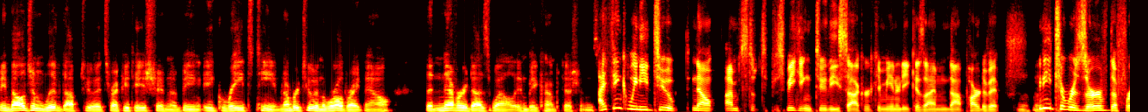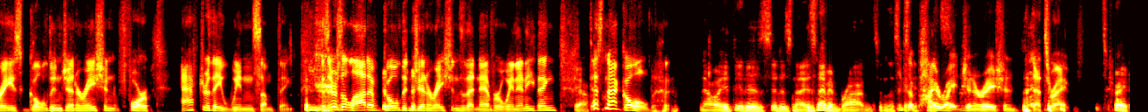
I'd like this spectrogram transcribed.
I mean, Belgium lived up to its reputation of being a great team, number two in the world right now, that never does well in big competitions. I think we need to. Now, I'm st- speaking to the soccer community because I'm not part of it. Mhm. We need to reserve the phrase "golden generation" for after they win something, because there's a lot of golden generations that never win anything. Yeah. That's not gold. No, it, it is it is not. It's not even bronze in this It's case. a pyrite generation. That's right. That's right.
